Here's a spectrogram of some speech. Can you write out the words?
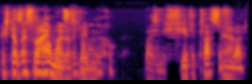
Ich glaube, es war einmal das Leben. Angeguckt. Weiß ich nicht, vierte Klasse ja. vielleicht?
